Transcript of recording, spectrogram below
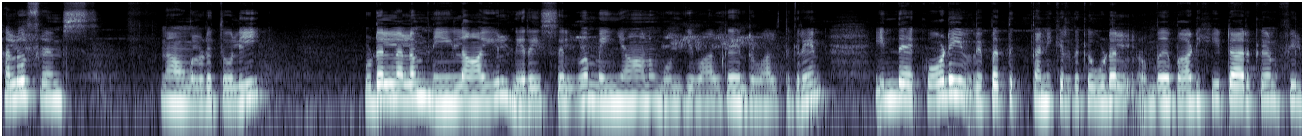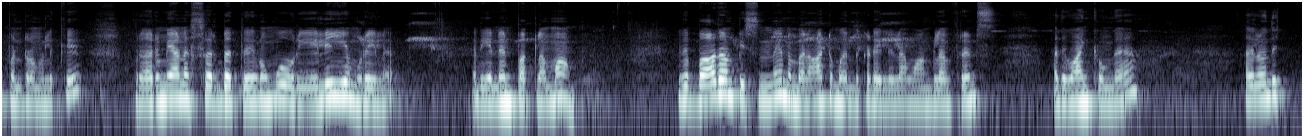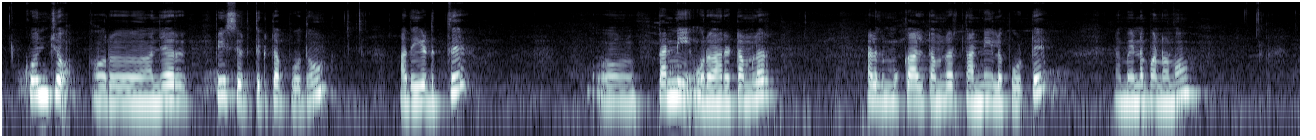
Hello friends நான் உங்களோட தோழி. உடல்நலம் நீலாயுள் நிறை செல்வம் மெய்ஞானம் ஓங்கி வாழ்க என்று வாழ்த்துகிறேன். இந்த கோடை வெப்பத்துக்கு தணிக்கிறதுக்கு உடல் ரொம்ப பாடி ஹீட்டாக இருக்குன்னு ஃபீல் பண்ணுறவங்களுக்கு ஒரு அருமையான சர்பத்து ரொம்ப ஒரு எளிய முறையில். அது என்னன்னு பார்க்கலாமா? இது பாதாம் பீஸ்ன்னு நம்ம நாட்டு மருந்து கடையிலலாம் வாங்கலாம் ஃப்ரெண்ட்ஸ் அது வாங்கிக்கோங்க. அதில் வந்து கொஞ்சம் ஒரு அஞ்சாறு பீஸ் எடுத்துக்கிட்டால் போதும். அதை எடுத்து தண்ணி ஒரு அரை டம்ளர் அல்லது முக்கால் டம்ளர் தண்ணியில் போட்டு நம்ம என்ன பண்ணணும்?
